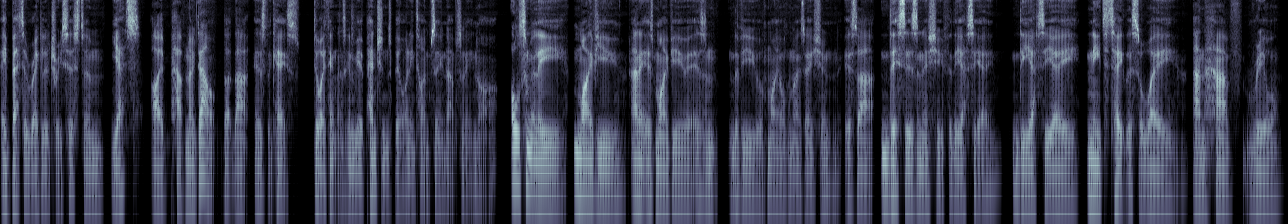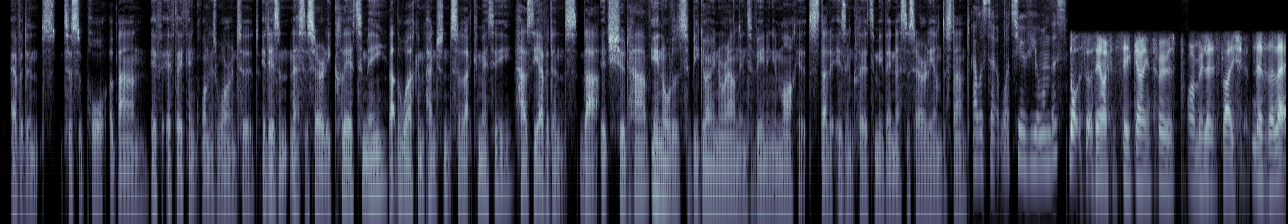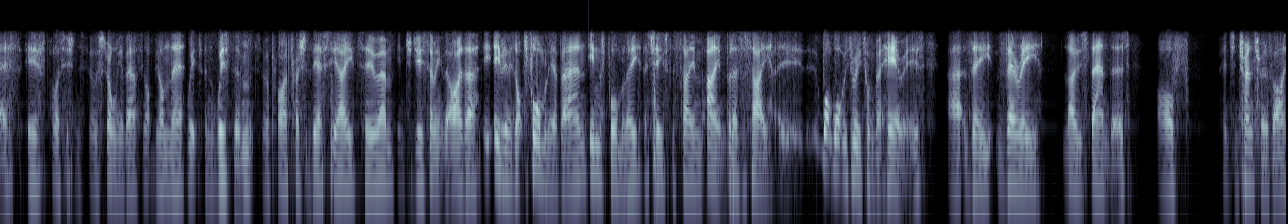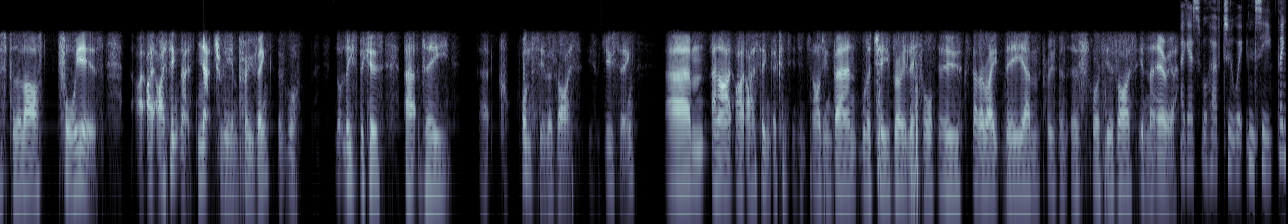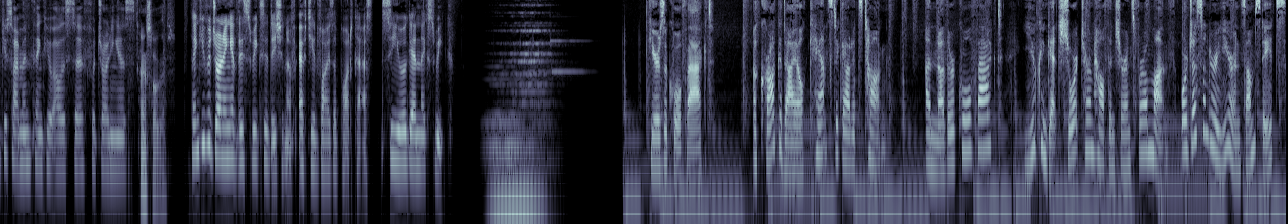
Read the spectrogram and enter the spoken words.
a better regulatory system. Yes, I have no doubt that that is the case do I think there's going to be a pensions bill anytime soon? Absolutely not. Ultimately, my view, and it is my view, it isn't the view of my organisation, is that this is an issue for the FCA. The FCA need to take this away and have real evidence to support a ban if, if they think one is warranted. It isn't necessarily clear to me that the Work and Pension Select Committee has the evidence that it should have in order to be going around intervening in markets that it isn't clear to me they necessarily understand. Alistair, what's your view on this? Not the sort of thing I can see going through as primary legislation. Nevertheless, if politicians feel strongly about it, it's not beyond their wit and wisdom to apply pressure to the FCA to um, introduce something that either, even if it's not formally a ban, informally achieves the same aim But as I say, what what we're really talking about here is uh, the very low standard of pension transfer advice for the last four years. I, I think that's naturally improving, well, not least because uh, the uh, quantity of advice is reducing. Um, and I, I, think a contingent charging ban will achieve very little to accelerate the um, improvement of quality advice in that area. I guess we'll have to wait and see. Thank you, Simon. Thank you, Alistair, for joining us. Thanks, Logos. Thank you for joining us this week's edition of FT Adviser podcast. See you again next week. Here's a cool fact a crocodile can't stick out its tongue. Another cool fact you can get short term health insurance for a month or just under a year in some states.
